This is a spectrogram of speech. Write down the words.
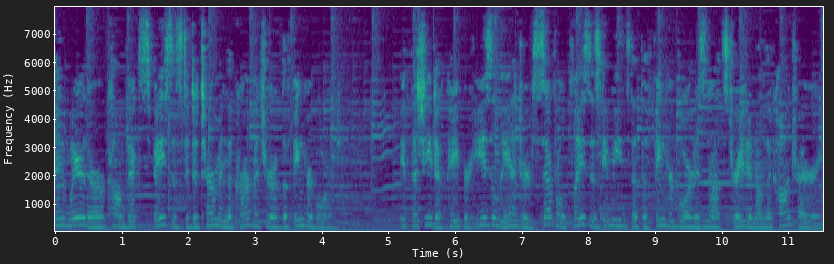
and where there are convex spaces to determine the curvature of the fingerboard. If the sheet of paper easily enters several places it means that the fingerboard is not straight and on the contrary,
